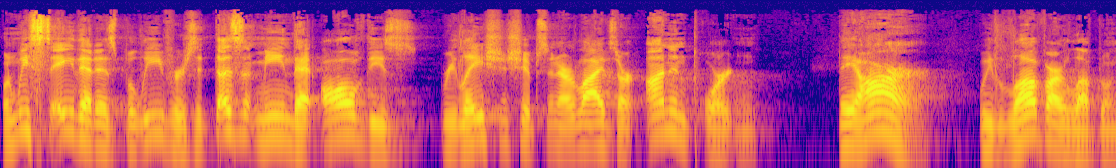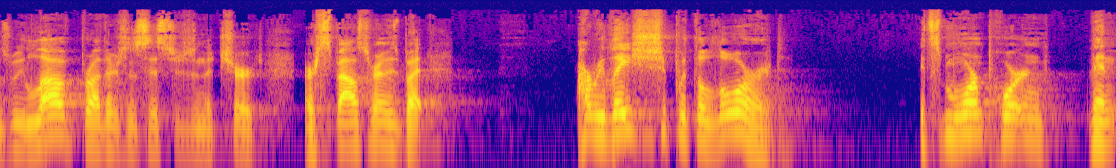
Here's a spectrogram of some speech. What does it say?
when we say that as believers, it doesn't mean that all of these relationships in our lives are unimportant. They are. We love our loved ones. We love brothers and sisters in the church, our spouse families, but our relationship with the Lord, it's more important than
